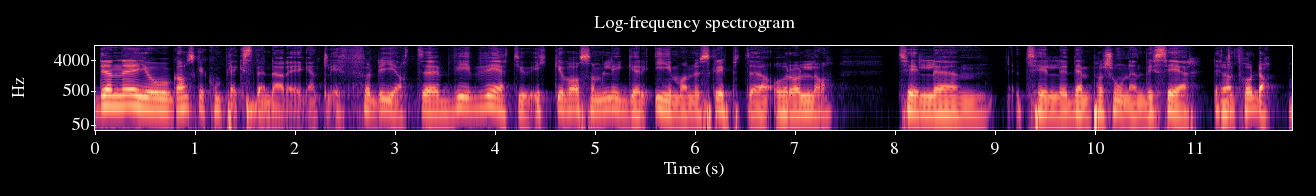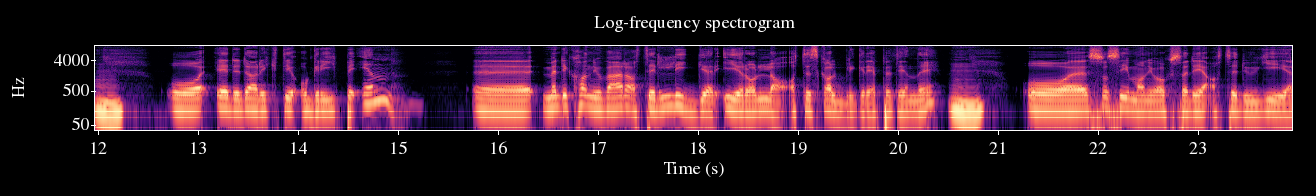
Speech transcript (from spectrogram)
Den er jo ganske kompleks, den der, egentlig. Fordi at eh, vi vet jo ikke hva som ligger i manuskriptet og rolla til, eh, til den personen vi ser dette Ja. for, da. Og er det da riktig å gripe inn? Eh, men det kan jo være at det ligger i rolla at det skal bli grepet inn i. Og eh, så sier man jo også det at du gir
